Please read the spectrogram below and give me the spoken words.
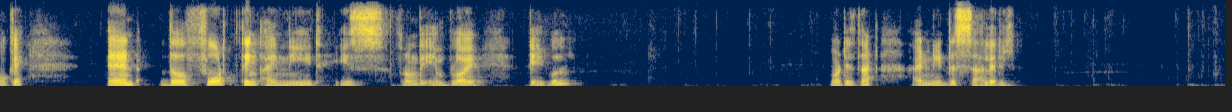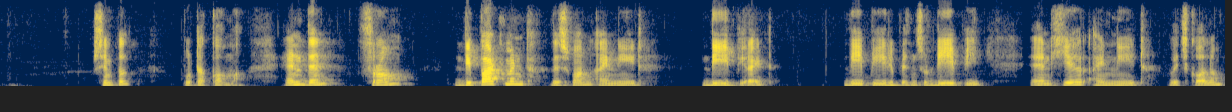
Okay. And the fourth thing I need is from the employee table. What is that? I need the salary. Simple. Put a comma. And then from department, this one, I need DEP, right? DEP represents. So DEP and here I need which column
